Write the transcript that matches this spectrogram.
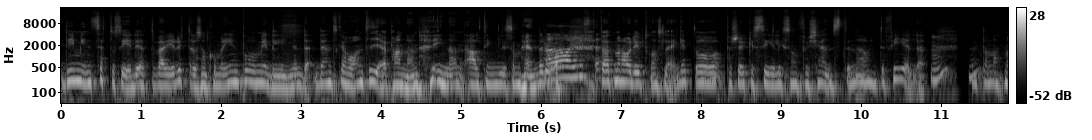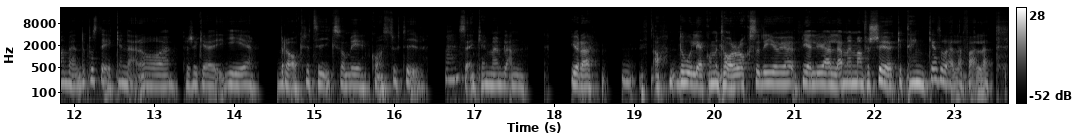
det- är min sätt att se det, att varje ryttare som kommer in på medellinjen, den- ska ha en tia i pannan innan allting liksom händer då. Ja, För att man har det utgångsläget och Mm. försöker se liksom förtjänsterna och inte felen. Mm. Mm. Utan att man vänder på steken där och försöker ge bra kritik som är konstruktiv. Mm. Sen kan man ibland göra ja, dåliga kommentarer också, det gäller ju alla, men man försöker tänka så i alla fall. Att,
